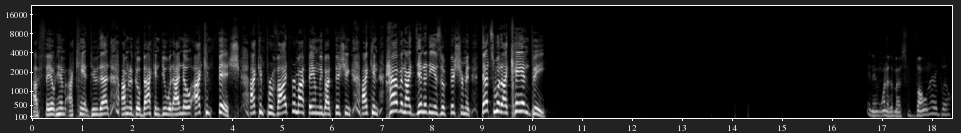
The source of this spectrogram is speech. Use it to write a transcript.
I failed him. I can't do that. I'm going to go back and do what I know. I can fish. I can provide for my family by fishing. I can have an identity as a fisherman. That's what I can be. And in one of the most vulnerable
